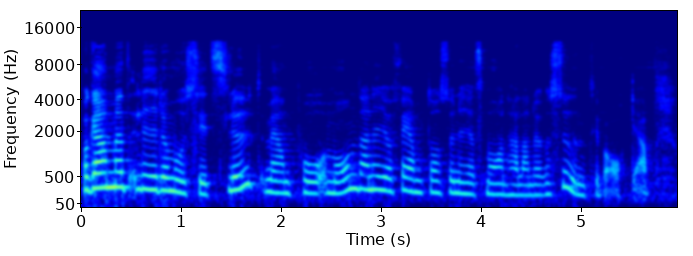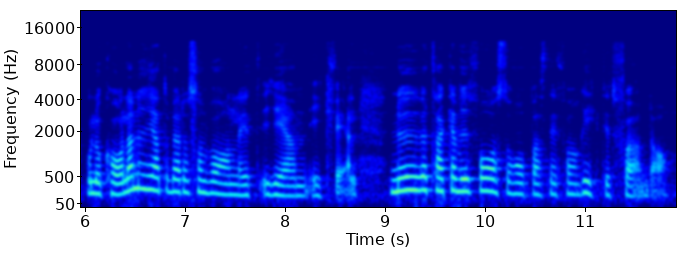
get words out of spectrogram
Programmet lider mot sitt slut men på måndag 9.15 så är Nyhetsmorgon Halland Öresund tillbaka. Och lokala nyheter blir det som vanligt igen ikväll. Nu tackar vi för oss och hoppas ni får en riktigt skön dag.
